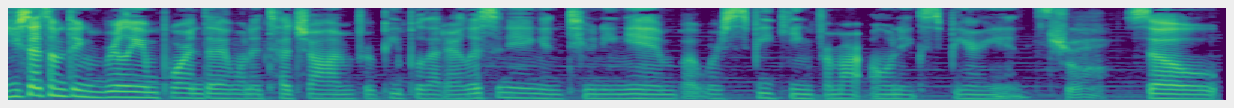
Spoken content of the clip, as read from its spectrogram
You said something really important that I want to touch on for people that are listening and tuning in, but we're speaking from our own experience. Sure. So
